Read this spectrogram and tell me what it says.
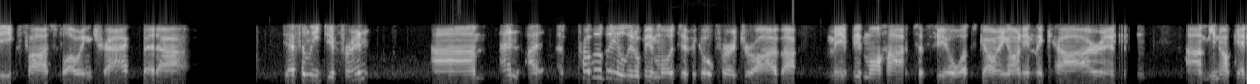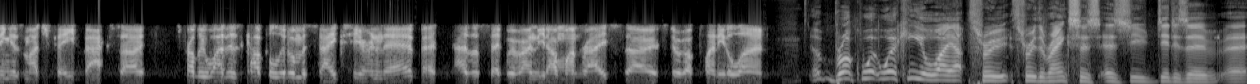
big, fast flowing track, but. Uh, definitely different, um, and I, probably a little bit more difficult for a driver. I mean, a bit more hard to feel what's going on in the car, and um, you're not getting as much feedback. So it's probably why there's a couple little mistakes here and there. But as I said, we've only done one race, so still got plenty to learn. Uh, Broc, working your way up through through the ranks as, as you did as a uh,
